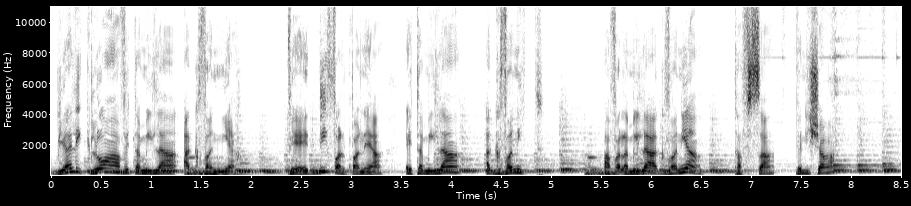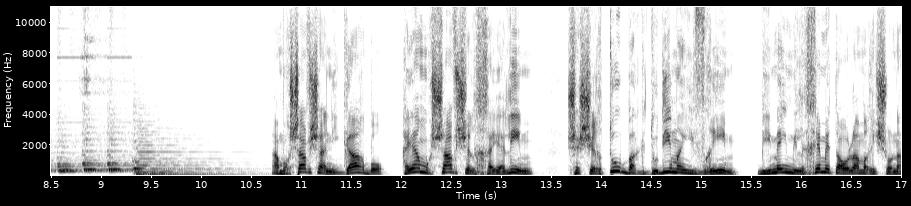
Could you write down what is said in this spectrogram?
ביאליק לא אהב את המילה עגבניה, והעדיף על פניה את המילה עגבנית. אבל המילה עגבניה תפסה ונשארה. המושב שאני גר בו היה מושב של חיילים ששירתו בגדודים העבריים בימי מלחמת העולם הראשונה.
